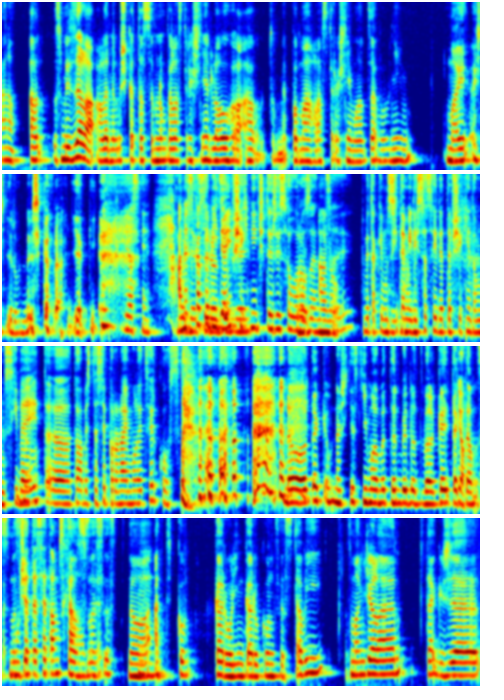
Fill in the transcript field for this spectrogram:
Ano. a zmizela, ale Miluška ta se mnou byla strašně dlouho a to mi pomáhla strašně moc a oni mají ještě do dneška rádi, jaký. Jasně. A dneska se výdají všichni čtyři sourozenci. Ano. Vy taky musíte mít, když se sejdete všichni, to musí No. být, eh, to, abyste si pronajmuli cirkus. No, tak naštěstí máme ten byt dost velký, tak jo, tam tak jsme můžete se, tam tam scházet. jsme se, no Hmm. a teďko Karolínka dokonce staví s manželem, takže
